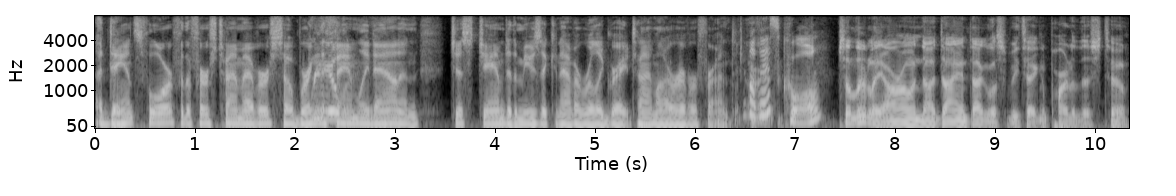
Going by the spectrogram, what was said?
a dance floor for the first time ever. So bring the family down and just jam to the music and have a really great time on our riverfront. Oh, that's cool. Absolutely. Our own uh, Diane Douglas will be taking part of this too.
